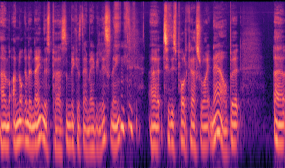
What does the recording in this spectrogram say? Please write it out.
um, I'm not going to name this person because they may be listening uh, to this podcast right now, but uh,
